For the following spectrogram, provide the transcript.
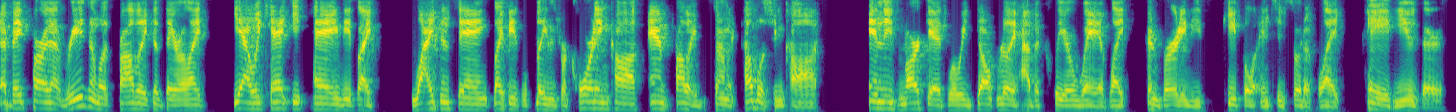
a big part of that reason was probably because they were like, yeah, we can't keep paying these like licensing, like these, these recording costs and probably some like publishing costs in these markets where we don't really have a clear way of like converting these people into sort of like paid users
